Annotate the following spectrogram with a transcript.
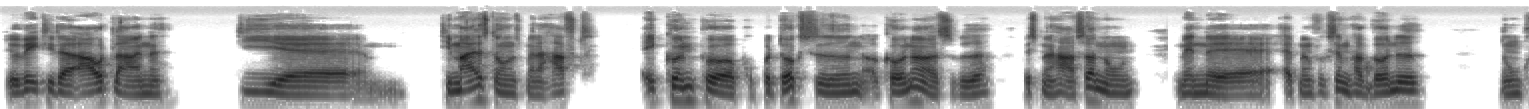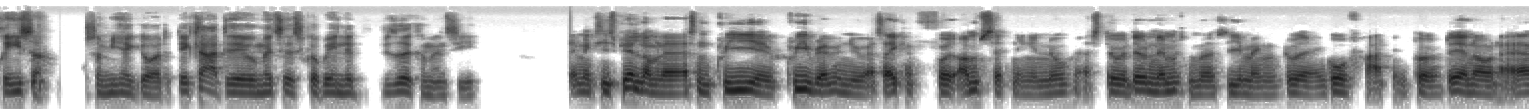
Det er jo vigtigt at outline de, øh, de milestones, man har haft. Ikke kun på, på produktsiden og kunder osv., hvis man har sådan nogen, men øh, at man for eksempel har vundet nogle priser, som I har gjort. Det er klart, det er jo med til at skubbe en lidt videre, kan man sige. Ja, man kan sige, specielt når man er sådan pre, øh, pre-revenue, altså ikke har fået omsætning endnu. Altså det er jo, det er jo nemmest måde at sige, at man du ved, er en god forretning på. Det er, når der er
